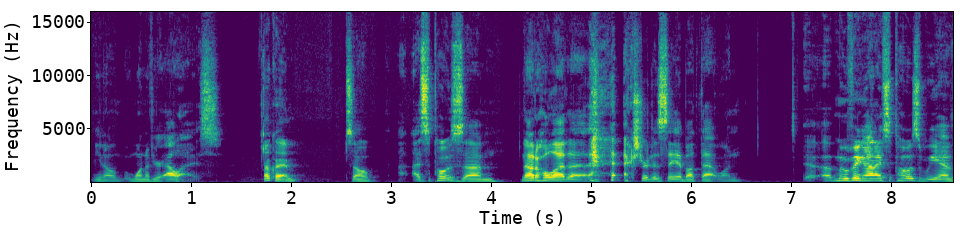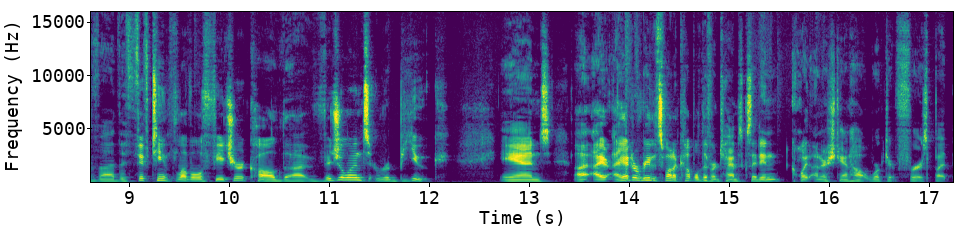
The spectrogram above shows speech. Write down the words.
you know one of your allies. Okay. So I suppose um, not a whole lot uh, extra to say about that one. Uh, moving on, I suppose we have uh, the 15th level feature called uh, Vigilant Rebuke. And I, I had to read this one a couple different times because I didn't quite understand how it worked at first, but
